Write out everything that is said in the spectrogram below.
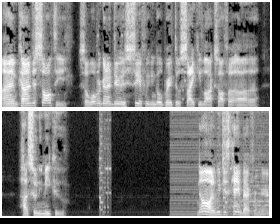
I'm kind of salty. So what we're going to do is see if we can go break those psyche locks off of uh, Hatsune Miku. No, we just came back from here.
